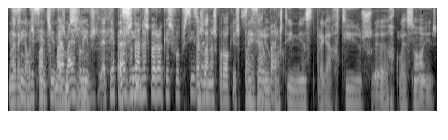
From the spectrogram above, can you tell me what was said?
não é daquelas Sim, partes que mais me mais livre, até para assim, ajudar nas paróquias se for preciso. Ajudar é? nas paróquias, pregar, eu gosto imenso de pregar retiros, uh, recoleções.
